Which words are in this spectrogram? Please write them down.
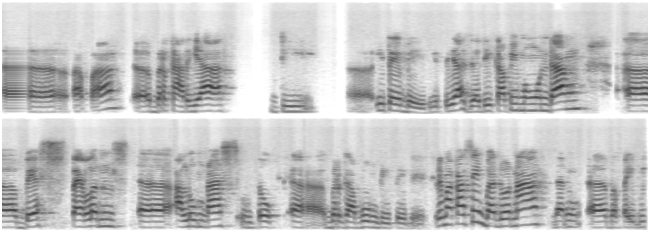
uh, apa uh, berkarya di uh, ITB gitu ya. Jadi kami mengundang uh, best talent uh, alumnas untuk uh, bergabung di ITB terima kasih Mbak Dona dan uh, Bapak Ibu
